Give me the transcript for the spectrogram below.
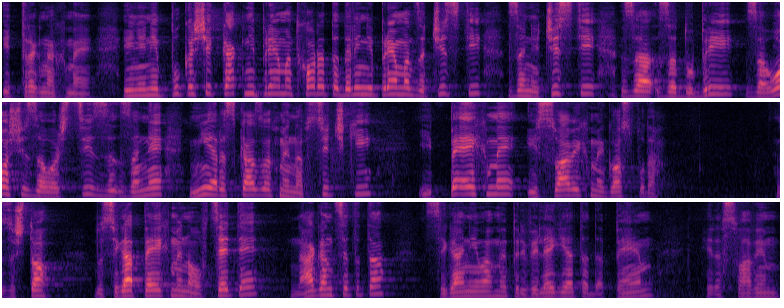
И тръгнахме. И не ни пукаше как ни приемат хората, дали ни приемат за чисти, за нечисти, за, за добри, за лоши, за лъжци, за, за не. Ние разказвахме на всички и пеехме и славихме Господа. Защо? До сега пеехме на овцете, на агънцетата, сега ние имахме привилегията да пеем и да славим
